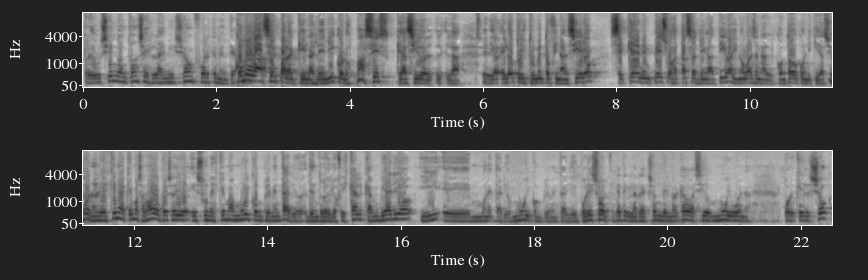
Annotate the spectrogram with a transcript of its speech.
reduciendo entonces la emisión fuertemente. ¿Cómo va a ser para que las LELIC o los pases, que ha sido el, la- el- el otro instrumento financiero, se queden en pesos a tasas negativas y no vayan al contado con liquidación? Bueno, el esquema que hemos armado, por eso digo, es un esquema muy complementario dentro de lo fiscal, cambiario y eh, monetario, muy complementario. Y por eso, fíjate que la reacción del mercado ha sido muy buena, porque el shock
